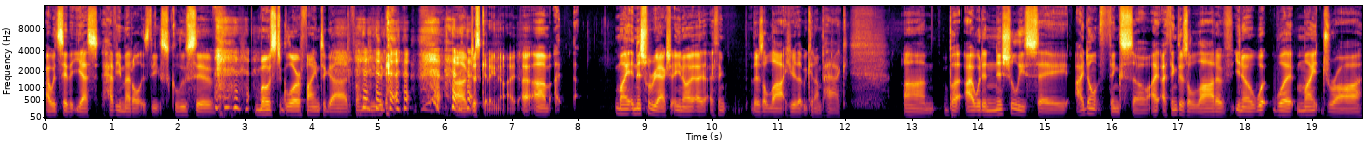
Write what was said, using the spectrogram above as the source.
i would say that yes heavy metal is the exclusive most glorifying to god from the music uh, just kidding no I, um, I, my initial reaction you know I, I think there's a lot here that we can unpack um, but I would initially say I don't think so. I, I think there's a lot of you know what what might draw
